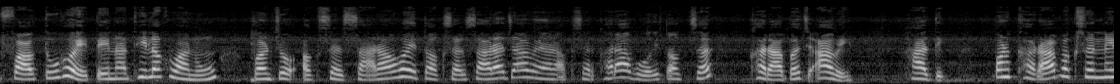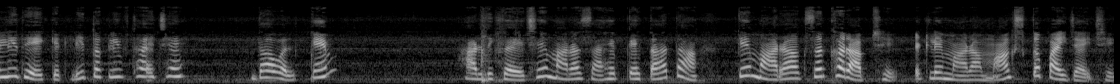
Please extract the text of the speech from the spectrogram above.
ફાવતું હોય તેનાથી લખવાનું, પણ જો અક્ષર સારા હોય તો અક્ષર સારા જ આવે અને અક્ષર ખરાબ હોય તો અક્ષર ખરાબ જ આવે. હાર્દિક, પણ ખરાબ અક્ષરને લીધે કેટલી તકલીફ થાય છે? ધવલ, કેમ? હાર્દિક કહે છે, મારા સાહેબ કહેતા હતા કે મારા અક્ષર ખરાબ છે, એટલે મારા માર્ક્સ કપાઈ જાય છે.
